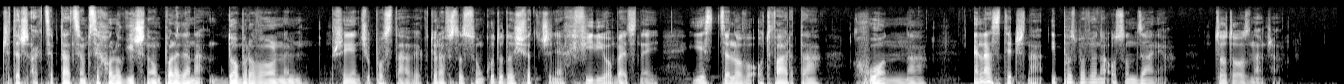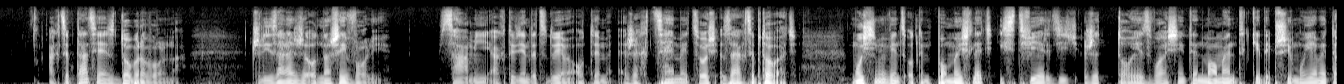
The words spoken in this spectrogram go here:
czy też akceptacją psychologiczną, polega na dobrowolnym przyjęciu postawy, która w stosunku do doświadczenia chwili obecnej jest celowo otwarta, chłonna, elastyczna i pozbawiona osądzania. Co to oznacza? Akceptacja jest dobrowolna, czyli zależy od naszej woli. Sami aktywnie decydujemy o tym, że chcemy coś zaakceptować. Musimy więc o tym pomyśleć i stwierdzić, że to jest właśnie ten moment, kiedy przyjmujemy tę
